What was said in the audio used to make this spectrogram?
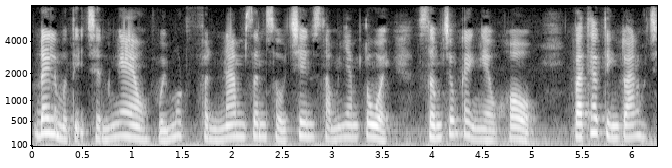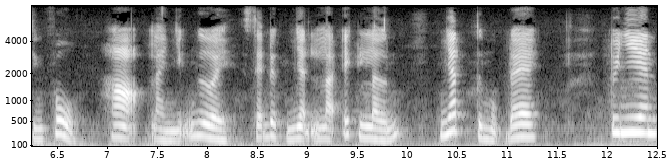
Đây là một thị trấn nghèo với 1 phần 5 dân số trên 65 tuổi, sống trong cảnh nghèo khổ. Và theo tính toán của chính phủ, họ là những người sẽ được nhận lợi ích lớn nhất từ mục D. Tuy nhiên,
